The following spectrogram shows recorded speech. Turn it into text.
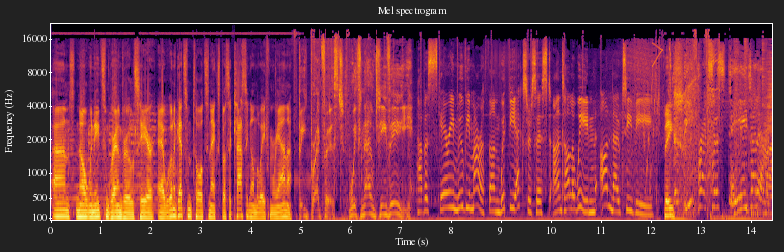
And no, we need some ground rules here. Uh, we're going to get some thoughts next, plus a classic on the way from Rihanna. Beat Breakfast with Now TV. Have a scary movie marathon with The Exorcist and Halloween on Now TV. Beat. Beat Breakfast Daily Dilemma.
